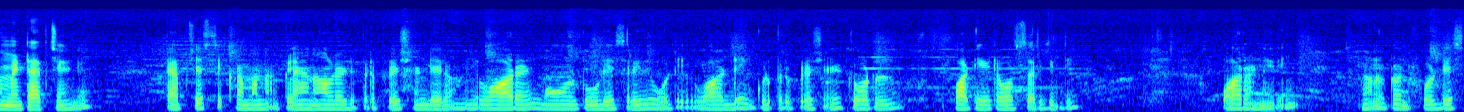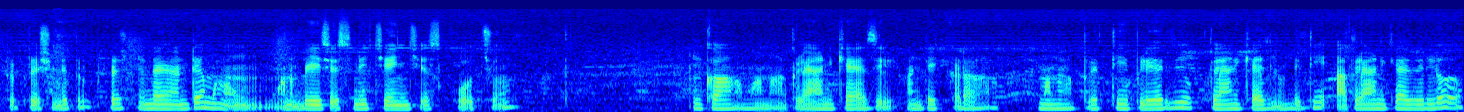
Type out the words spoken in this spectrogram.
ఆమె ట్యాప్ చేయండి. ట్యాప్ చేస్తే ఇక్కడ మన క్లాన్ ఆల్రెడీ ప్రిపరేషన్ డేలో ఉంది. వార్ అని మామూలు టూ డేస్ ఇది ఒకటి. వార్ డే ఇంకోటి preparation day total forty eight hours జరిగింది వార్ అనేది దానిలో twenty four days preparation day preparation day అంటే మనం మన బేసెస్ని చేంజ్ చేసుకోవచ్చు. ఇంకా మన క్లాన్ క్యాజిల్ అంటే ఇక్కడ మన ప్రతి ప్లేయర్కి ఒక క్లాన్ క్యాజిల్ ఉంటుంది ఆ క్లాన్ క్యాజిల్లో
